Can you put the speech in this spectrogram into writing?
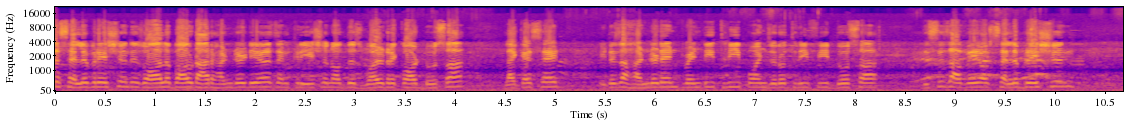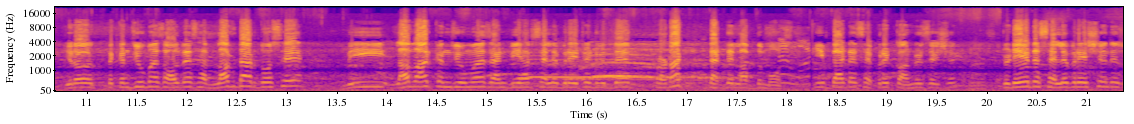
the celebration is all about our 100 years and creation of this world record dosa. Like I said, it is a 123.03 feet dosa. This is our way of celebration. You know, the consumers always have loved our dosa. We love our consumers and we have celebrated with their product that they love the most. Keep that a separate conversation. Today, the celebration is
